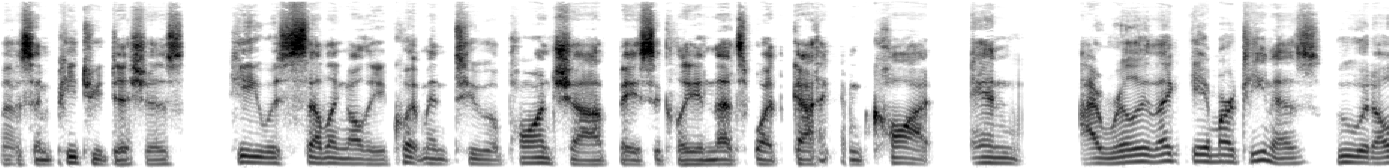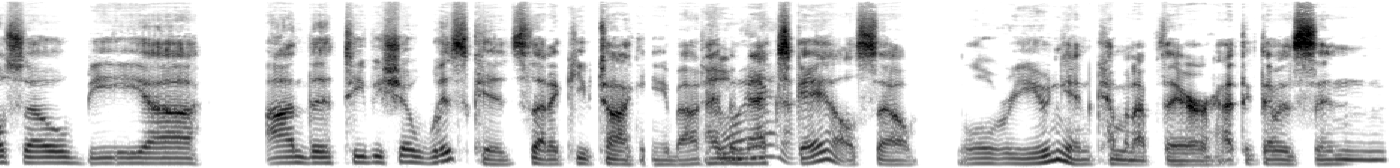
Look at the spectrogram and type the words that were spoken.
was in petri dishes. He was selling all the equipment to a pawn shop basically, and that's what got him caught. And I really like A. Martinez, who would also be uh, on the TV show Whiz Kids that I keep talking about, him oh, and Max yeah. Gail. So a little reunion coming up there. I think that was in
